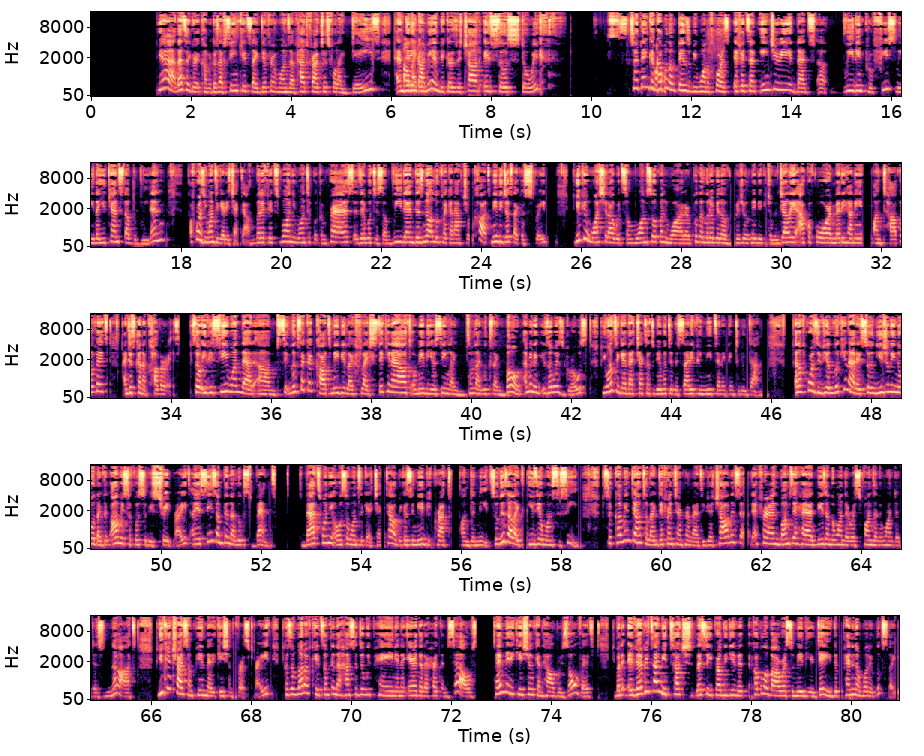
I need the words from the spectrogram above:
Yeah, that's a great comment because I've seen kids like different ones. I've had fractures for like days and oh they didn't come in because the child is so stoic. so I think a couple of things would be one, of course, if it's an injury that's uh, bleeding profusely that you can't stop the bleeding, of course, you want to get it checked out. But if it's one you want to put compress, is able to stop bleeding, does not look like an actual cut, maybe just like a scrape, you can wash it out with some warm soap and water, put a little bit of visual, maybe petroleum jelly, aquaphor, Medihoney on top of it, and just kind of cover it. So if you see one that um, looks like a cut, maybe like flesh sticking out, or maybe you're seeing like something that looks like bone, I mean, it's always gross. You want to get that checked out to be able to decide if it needs anything to be done. And of course, if you're looking at it, so you usually know like the arm is supposed to be straight, right? And you see something that looks bent. That's when you also want to get checked out because it may be cracked underneath. So these are like easier ones to see. So coming down to like different temperaments, if your child is different, bumps their head based on the one that responds and the one that does not, you can try some pain medication first, right? Because a lot of kids, something that has to do with pain in an area that they hurt themselves, Pain medication can help resolve it. But if every time you touch, let's say you probably give it a couple of hours to maybe a day, depending on what it looks like.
